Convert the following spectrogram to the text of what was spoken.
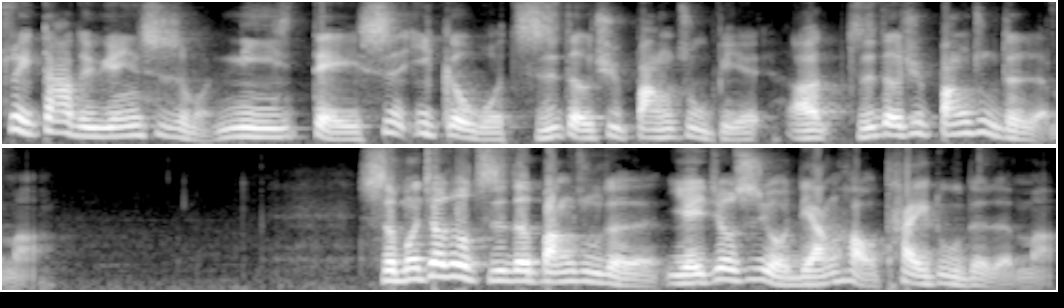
最大的原因是什么？你得是一个我值得去帮助别啊，值得去帮助的人嘛。什么叫做值得帮助的人？也就是有良好态度的人嘛。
